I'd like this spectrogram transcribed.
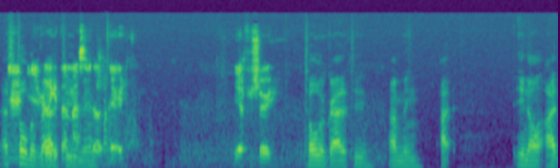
That's and total just really gratitude, man. out there. Yeah, for sure. Total gratitude. I mean, I, you know, I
